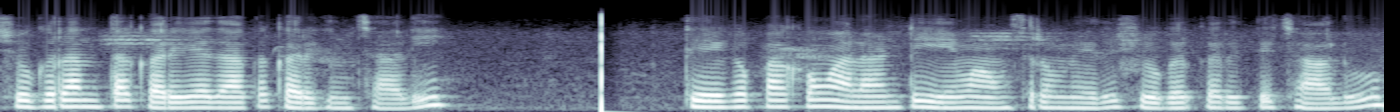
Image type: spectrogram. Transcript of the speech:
షుగర్ అంతా కరిగేదాకా కరిగించాలి. తీగపాకం అలాంటి ఏం అవసరం లేదు. షుగర్ కరిగితే చాలు.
